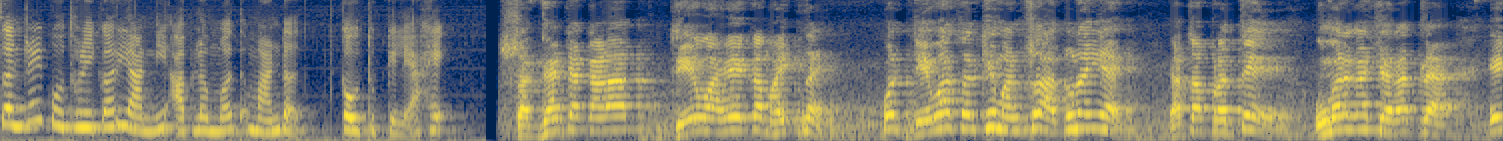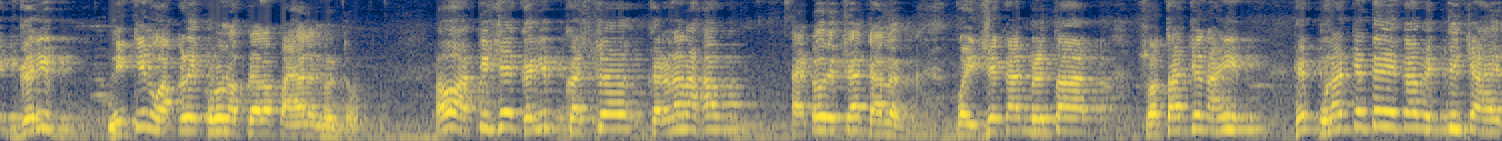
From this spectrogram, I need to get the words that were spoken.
संजय कोथळीकर यांनी आपलं मत मांडत कौतुक केले आहे. सध्याच्या काळात देव आहे का माहीत नाही. पण देवासारखी माणसं अजूनही आहे याचा प्रत्यय उमरगा शहरातल्या एक गरीब नितीन वाकळेकडून आपल्याला पाहायला मिळतो. अहो अतिशय गरीब कष्ट करणारा हा ऑटो रिक्षा चालक. पैसे काय मिळतात? स्वतःचे नाहीत. हे कुणाचे तरी एका व्यक्तीचे आहेत.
